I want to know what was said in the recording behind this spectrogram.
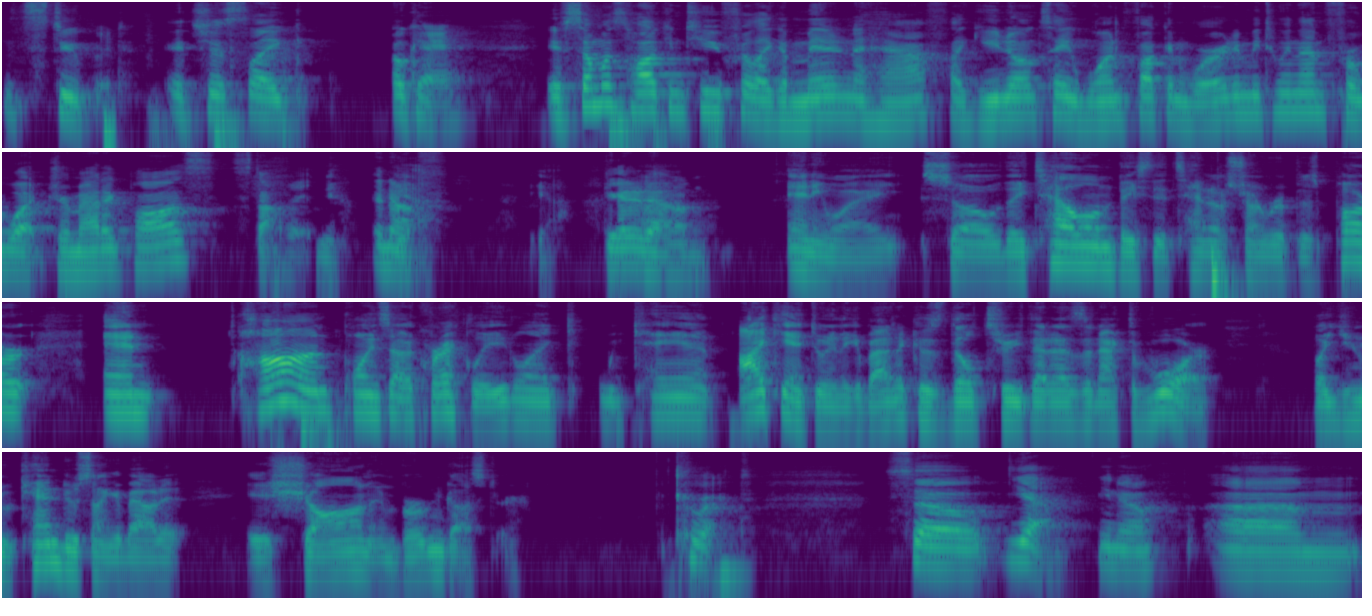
It's stupid. It's just like okay. If someone's talking to you for like a minute and a half, like you don't say one fucking word in between them for what? Dramatic pause? Stop it. Yeah. Enough. Yeah. Get it out. Um, anyway, so they tell him basically that Tenno's trying to rip his apart, and Han points out correctly, like we can't, I can't do anything about it because they'll treat that as an act of war. But you who can do something about it is Sean and Burton Guster. Correct. So yeah, you know, um,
